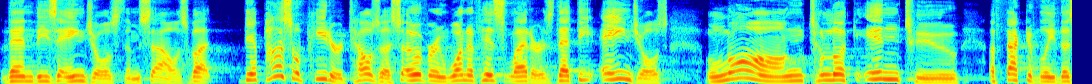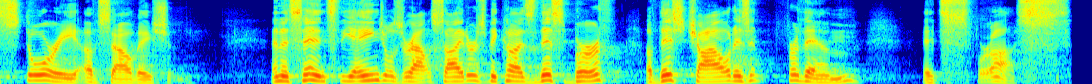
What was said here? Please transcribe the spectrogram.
than these angels themselves? But the Apostle Peter tells us over in one of his letters that the angels long to look into effectively the story of salvation. In a sense, the angels are outsiders because this birth of this child isn't for them, it's for us.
